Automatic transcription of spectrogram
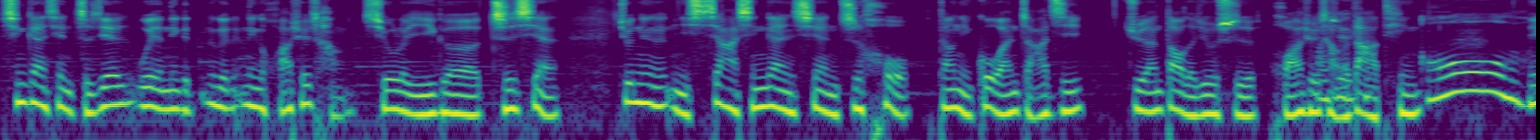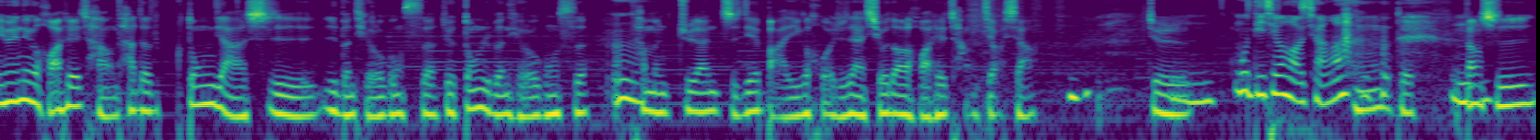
新干线直接为了那个那个那个滑雪场修了一个支线，就那个你下新干线之后，当你过完闸机，居然到的就是滑雪场的大厅。哦，因为那个滑雪场，它的东家是日本铁路公司，就东日本铁路公司，嗯，他们居然直接把一个火车站修到了滑雪场脚下，就是嗯目的性好强啊，嗯，对，嗯。当时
